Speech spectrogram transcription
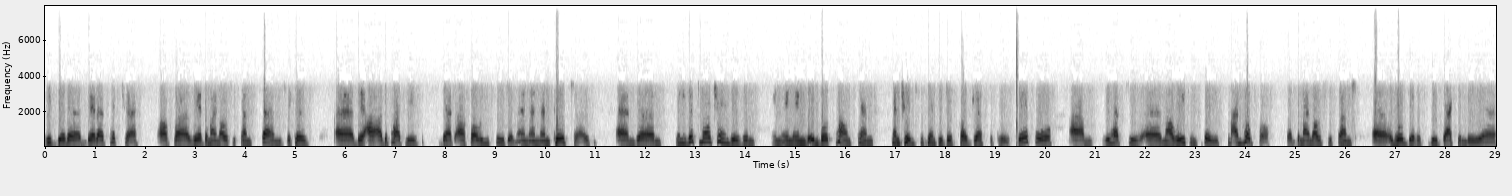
we get a better picture of uh, where the minority front stands because uh, there are other parties that are following suit and, and, and, and close to us. And um, when you get small changes in, in, in, in, in both counts can, can change percentages quite drastically. Therefore, um, we have to uh, now wait and see. I'm hopeful that the minority front uh, will give a seat back in the uh,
